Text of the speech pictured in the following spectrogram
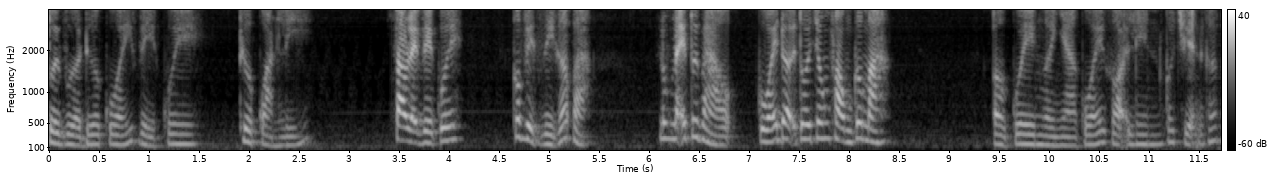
Tôi vừa đưa cô ấy về quê, thưa quản lý. Sao lại về quê? Có việc gì gấp à? Lúc nãy tôi bảo cô ấy đợi tôi trong phòng cơ mà. Ở quê người nhà cô ấy gọi lên có chuyện gấp.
